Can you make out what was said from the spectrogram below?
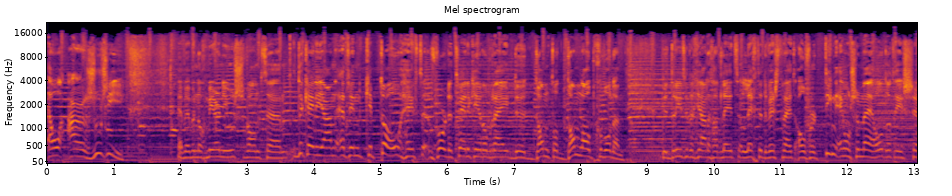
El Arzouzi. En we hebben nog meer nieuws, want eh, de Keniaan Edwin Kipto... heeft voor de tweede keer op rij de Dam tot Damloop gewonnen. De 23-jarige atleet legde de wedstrijd over 10 Engelse mijl. Dat is eh,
